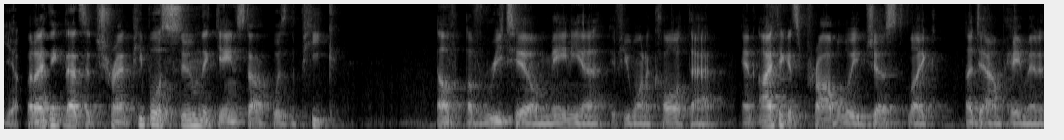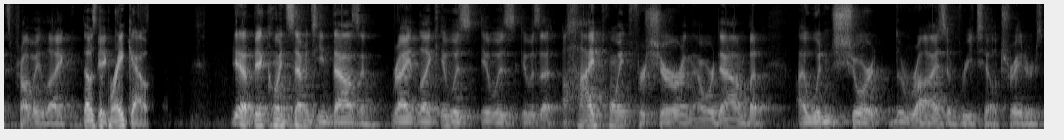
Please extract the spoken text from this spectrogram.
Yep. But I think that's a trend. People assume that GameStop was the peak of, of retail mania, if you want to call it that. And I think it's probably just like a down payment. It's probably like That was the breakout. yeah, Bitcoin seventeen thousand, right? Like it was, it was, it was a, a high point for sure, and now we're down. But I wouldn't short the rise of retail traders.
